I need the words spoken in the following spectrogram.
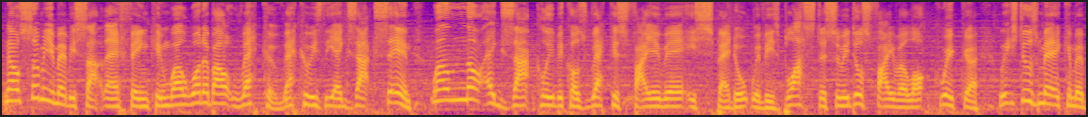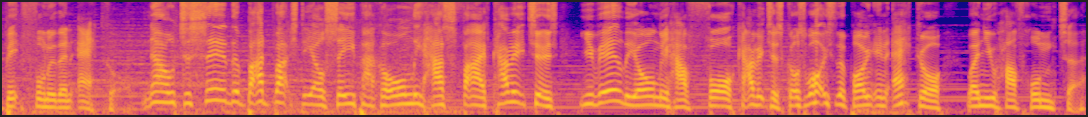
Now, some of you may be sat there thinking, well, what about Wrecker? Wrecker is the exact same. Well, not exactly because Wrecker's fire rate is sped up with his blaster, so he does fire a lot quicker, which does make him a bit funner than Echo. Now, to say the Bad Batch DLC pack only has 5 characters, you really only have 4 characters, because what is the point in Echo when you have Hunter?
